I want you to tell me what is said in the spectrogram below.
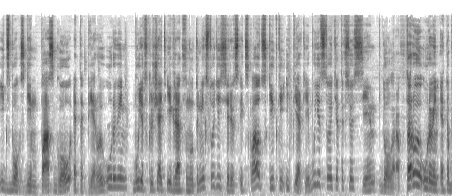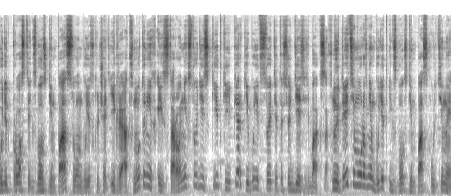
Xbox Game Pass Go это первый уровень, будет включать игры от внутренних студий, сервис xCloud, скидки и перки, и будет стоить это все 7 долларов. Второй уровень это будет просто Xbox Game Pass, он будет включать игры от внутренних и сторонних студий, скидки и перки, и будет стоить это все 10 баксов. Ну и третьим уровнем будет Xbox Game Pass Ultimate.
